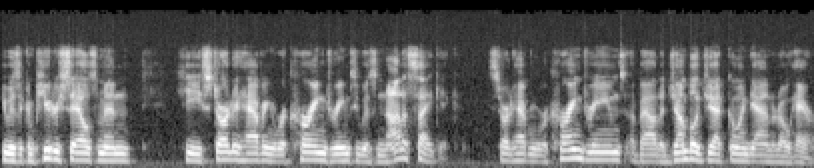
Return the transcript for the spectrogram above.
He was a computer salesman. He started having recurring dreams. He was not a psychic. He started having recurring dreams about a jumbo jet going down at O'Hare.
